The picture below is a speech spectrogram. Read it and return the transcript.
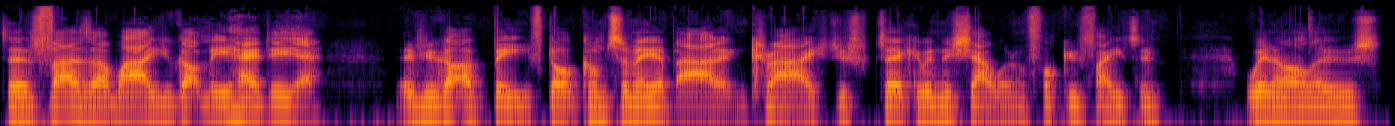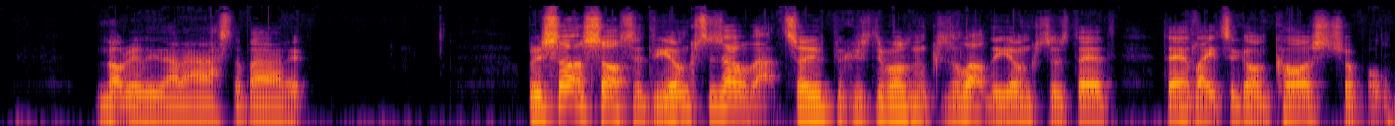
So as far as I'm why you got me head here, if you've got a beef, don't come to me about it and cry. Just take him in the shower and fucking fight him. Win or lose. Not really that arsed about it. But it sort of sorted the youngsters out that too, because there wasn't because a lot of the youngsters they'd they'd like to go and cause trouble.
